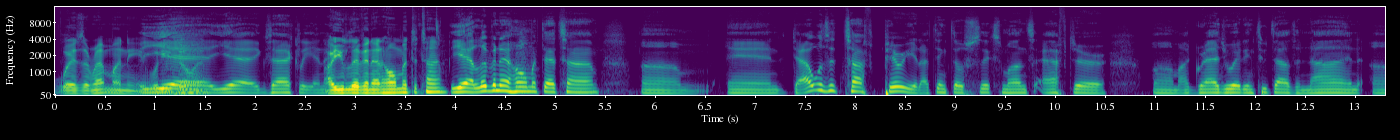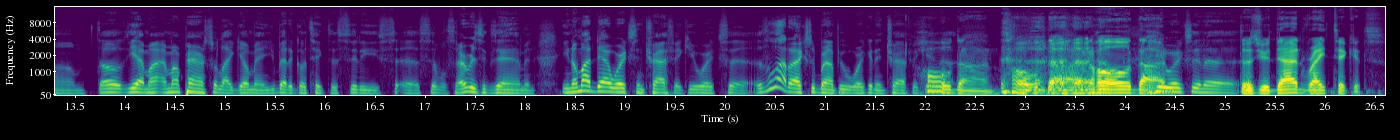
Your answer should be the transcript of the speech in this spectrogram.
where's the rent money? What yeah, are you doing? yeah, exactly. And Are you living at home at the time?" Yeah, living at home at that time. Um, and that was a tough period. I think those six months after um, I graduated in 2009. Um, those, yeah, my my parents were like, "Yo, man, you better go take the city's uh, civil service exam." And you know, my dad works in traffic. He works. Uh, there's a lot of actually brown people working in traffic. and, uh, Hold on, hold on, hold on. He works in a Does your dad write tickets?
